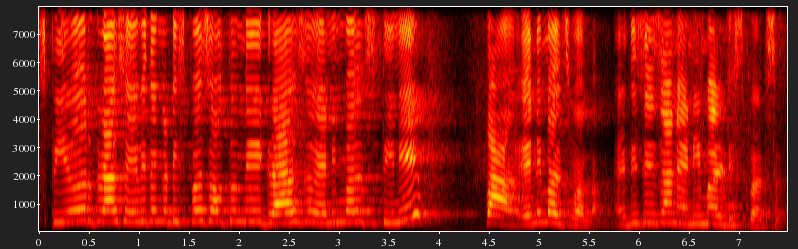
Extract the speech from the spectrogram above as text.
spear grass ఏ విధంగా డిస్పర్స్ అవుతుంది? గ్రాస్ ఎనిమల్స్ తిని పా ఎనిమల్స్ వల్ల. This is an animal dispersal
